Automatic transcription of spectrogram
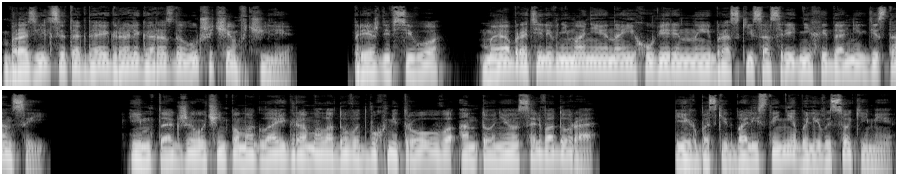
Бразильцы тогда играли гораздо лучше, чем в Чили. Прежде всего, мы обратили внимание на их уверенные броски со средних и дальних дистанций. Им также очень помогла игра молодого двухметрового Антонио Сальвадора. Их баскетболисты не были высокими,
